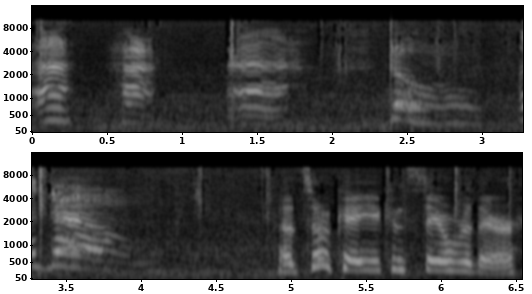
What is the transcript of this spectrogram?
That's okay, you can stay over there.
